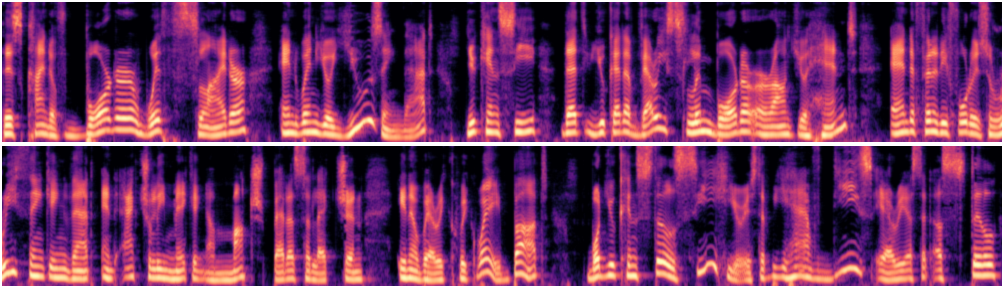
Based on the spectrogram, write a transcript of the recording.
this kind of border width slider. And when you're using that, you can see that you get a very slim border around your hand and Affinity Photo is rethinking that and actually making a much better selection in a very quick way. But what you can still see here is that we have these areas that are still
